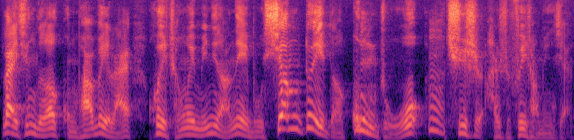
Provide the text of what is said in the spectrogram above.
赖清德恐怕未来会成为民进党内部相对的共主。嗯，趋势还是非常明显的。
